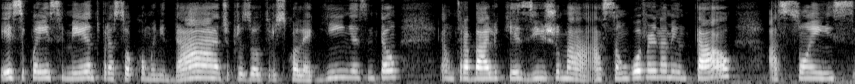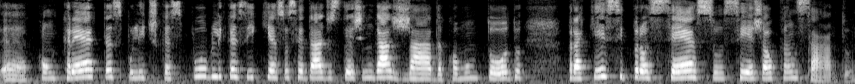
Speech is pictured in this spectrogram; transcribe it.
esse conhecimento para sua comunidade, para os outros coleguinhas. Então, é um trabalho que exige uma ação governamental, ações é, concretas, políticas públicas e que a sociedade esteja engajada como um todo para que esse processo seja alcançado.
